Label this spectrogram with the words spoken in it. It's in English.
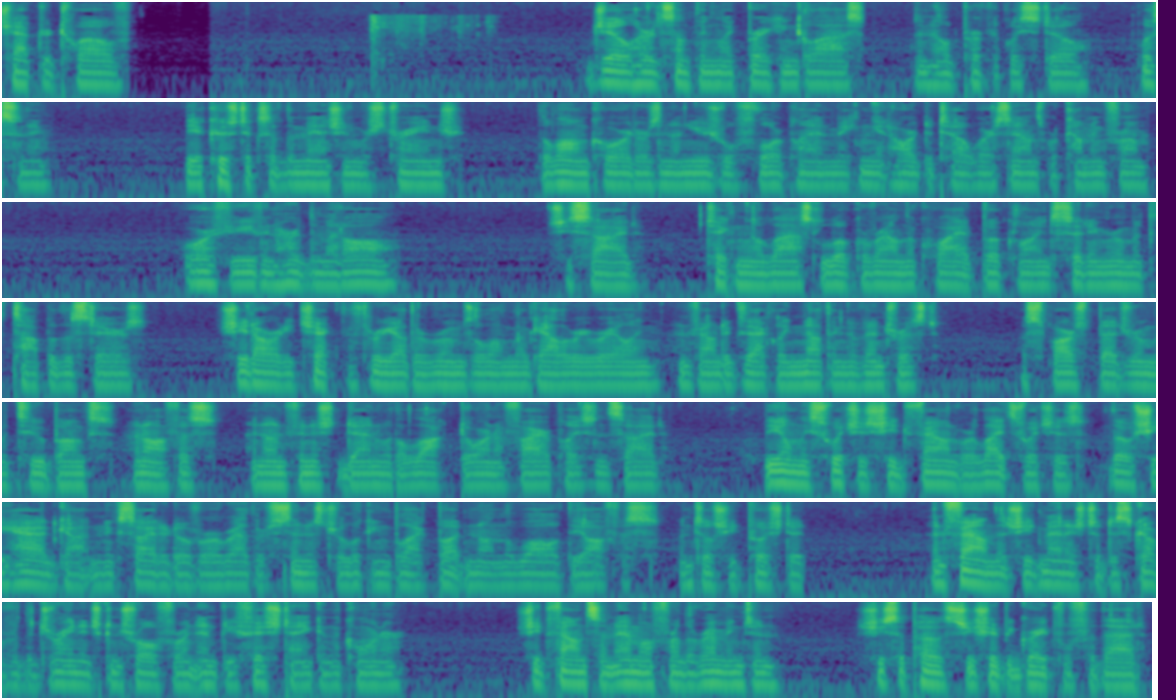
Chapter 12 Jill heard something like breaking glass and held perfectly still, listening. The acoustics of the mansion were strange, the long corridors and unusual floor plan making it hard to tell where sounds were coming from. Or if you even heard them at all. She sighed, taking a last look around the quiet book lined sitting room at the top of the stairs. She'd already checked the three other rooms along the gallery railing and found exactly nothing of interest. A sparse bedroom with two bunks, an office, an unfinished den with a locked door and a fireplace inside. The only switches she'd found were light switches, though she had gotten excited over a rather sinister looking black button on the wall of the office until she'd pushed it, and found that she'd managed to discover the drainage control for an empty fish tank in the corner. She'd found some ammo for the Remington. She supposed she should be grateful for that.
